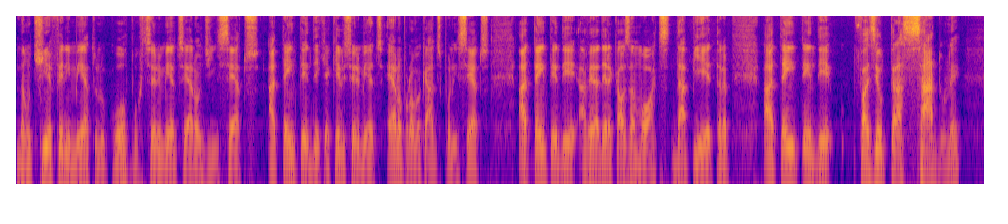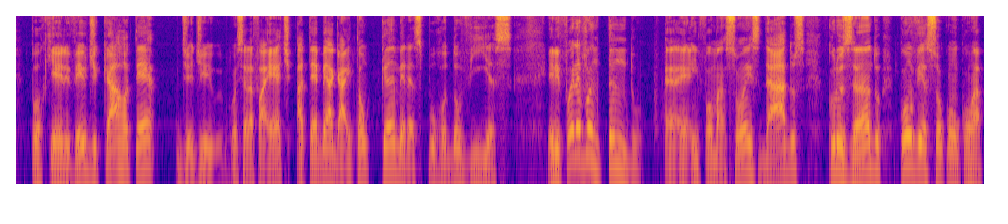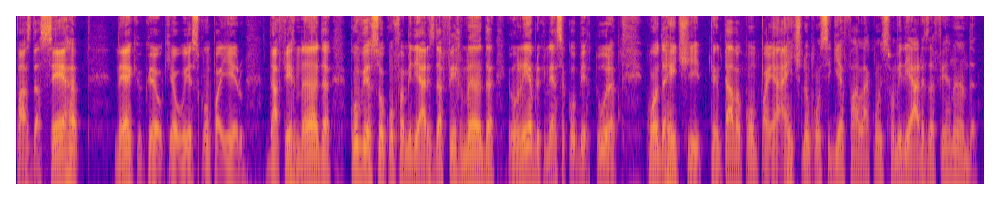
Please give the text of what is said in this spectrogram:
não tinha ferimento no corpo, os ferimentos eram de insetos, até entender que aqueles ferimentos eram provocados por insetos, até entender a verdadeira causa mortes da Pietra, até entender, fazer o traçado, né? Porque ele veio de carro até de, de Conselho Lafayette até BH. Então, câmeras por rodovias. Ele foi levantando é, informações, dados, cruzando, conversou com, com o rapaz da Serra né, que, que é, que é o ex-companheiro da Fernanda, conversou com familiares da Fernanda. Eu lembro que nessa cobertura, quando a gente tentava acompanhar, a gente não conseguia falar com os familiares da Fernanda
